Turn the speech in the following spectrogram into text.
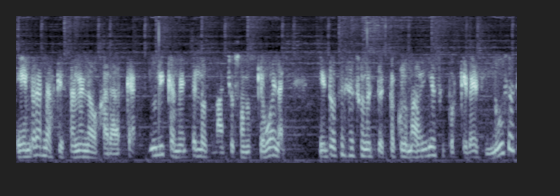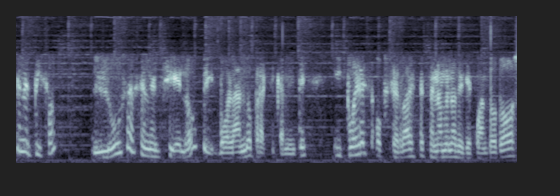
hembras las que están en la hojarasca y únicamente los machos son los que vuelan. Entonces es un espectáculo maravilloso porque ves luces en el piso, luces en el cielo, volando prácticamente, y puedes observar este fenómeno de que cuando dos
